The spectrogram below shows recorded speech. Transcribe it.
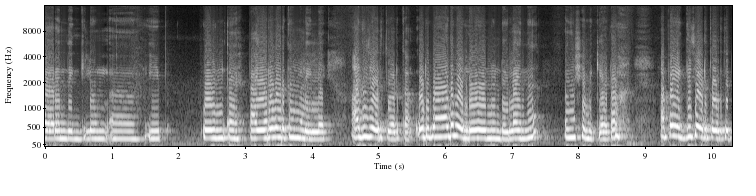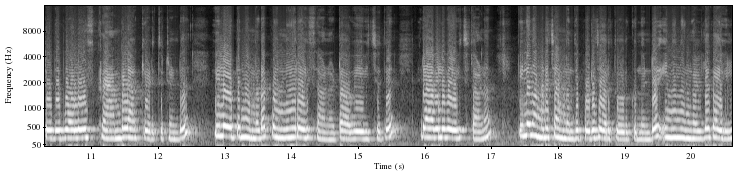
വേറെ എന്തെങ്കിലും ഈ പയറ് വർഗങ്ങളില്ലേ അത് ചേർത്ത് കൊടുക്കാം. ഒരുപാട് വലിയ ഉഴുന്നുണ്ടല്ല ഇന്ന്. ഒന്ന് ക്ഷമിക്കുക കേട്ടോ. അപ്പൊ എഗ്ഗ് ചേർത്ത് കൊടുത്തിട്ട് ഇതുപോലെ സ്ക്രാമ്പിൾ ആക്കി എടുത്തിട്ടുണ്ട്. ഇതിലോട്ട് നമ്മുടെ പൊന്നി റൈസ് ആണ് കേട്ടോ വേവിച്ചത്. രാവിലെ വേവിച്ചതാണ്. പിന്നെ നമ്മുടെ ചമ്മന്തിപ്പൊടി ചേർത്ത് കൊടുക്കുന്നുണ്ട്. ഇനി നിങ്ങളുടെ കയ്യിൽ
